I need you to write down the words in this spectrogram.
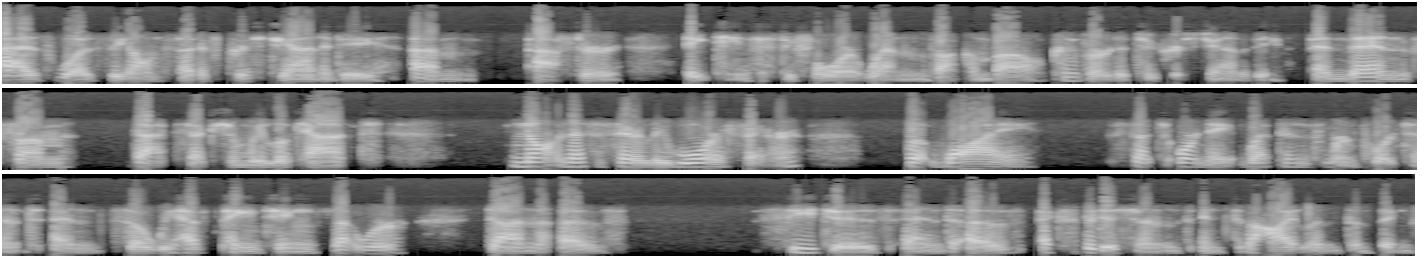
as was the onset of Christianity um, after 1854 when Cakobau converted to Christianity. And then from that section, we look at not necessarily warfare, but why such ornate weapons were important. And so we have paintings that were done of sieges and of expeditions into the highlands and things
